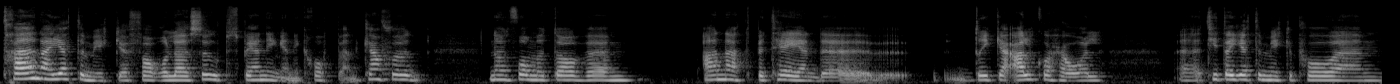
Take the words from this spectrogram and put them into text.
träna jättemycket för att lösa upp spänningen i kroppen. Kanske någon form av ehm, annat beteende, dricka alkohol, eh, titta jättemycket på ehm,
